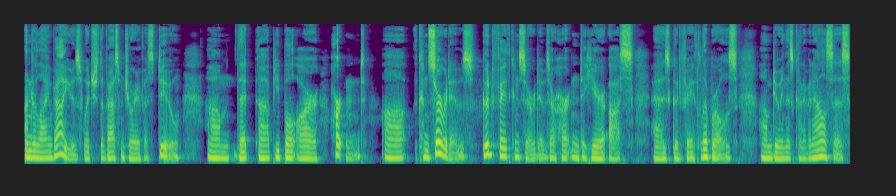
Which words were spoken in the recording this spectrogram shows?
underlying values, which the vast majority of us do, um, that uh, people are heartened uh, conservatives, good faith conservatives, are heartened to hear us as good faith liberals um, doing this kind of analysis.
